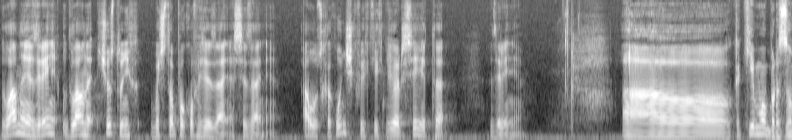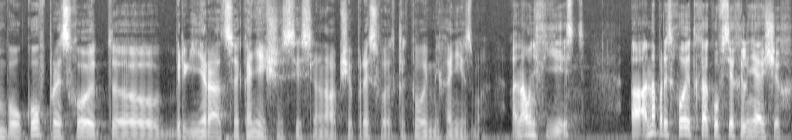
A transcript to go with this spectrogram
Главное зрение, главное чувство у них большинство пауков осязания, осязания. А вот скакунчиков каких-нибудь России это зрение. А каким образом у пауков происходит э, регенерация конечности, если она вообще происходит? Каковы механизмы? Она у них есть. А она происходит, как у всех линяющих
